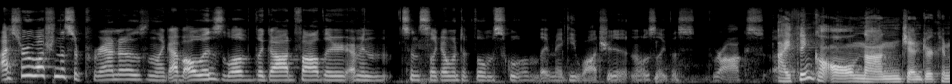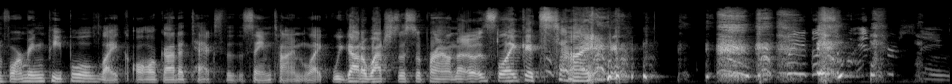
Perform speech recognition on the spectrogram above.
I started watching The Sopranos, and like I've always loved The Godfather. I mean, since like I went to film school and they make you watch it, and I was like, this rocks. Uh, I think all non-gender conforming people like all got a text at the same time. Like, we gotta watch The Sopranos. Like, it's time. Wait, that's so interesting.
